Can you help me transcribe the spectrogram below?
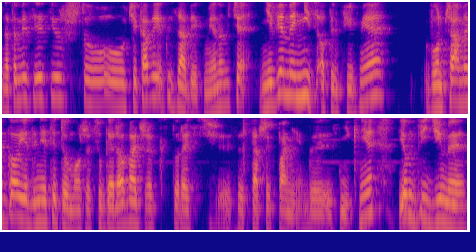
Natomiast jest już tu ciekawy jakby zabieg, mianowicie nie wiemy nic o tym filmie, Włączamy go, jedynie tytuł może sugerować, że któraś ze starszych pań zniknie. Ją widzimy,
